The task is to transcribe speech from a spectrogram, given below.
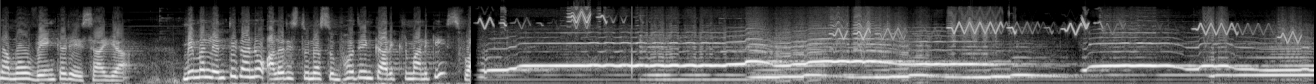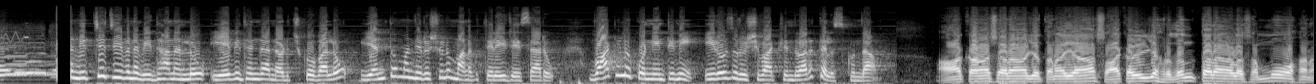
నమో వెంకటేశాయ. మిమ్మల్ని ఎంతగానో అలరిస్తున్న శుభోదయం కార్యక్రమానికి నిత్య జీవన విధానంలో ఏ విధంగా నడుచుకోవాలో ఎంతో మంది ఋషులు మనకు తెలియజేశారు. వాటిలో కొన్నింటిని ఈ రోజు ఋషివాక్యం ద్వారా తెలుసుకుందాం. ఆకాశరాజ తనయ సాకల్య హృదంతరాళ సమ్మోహన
